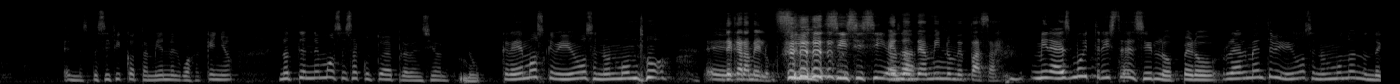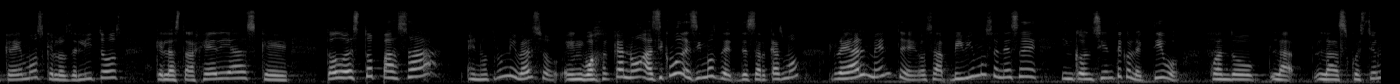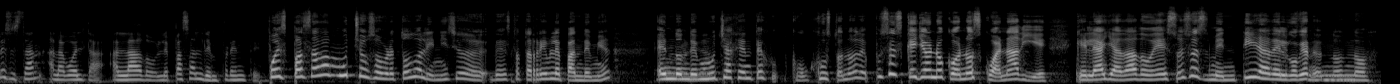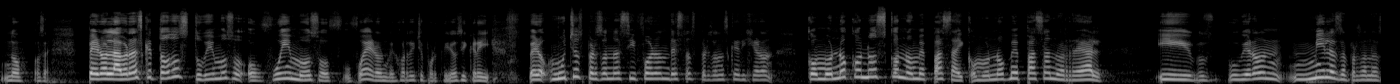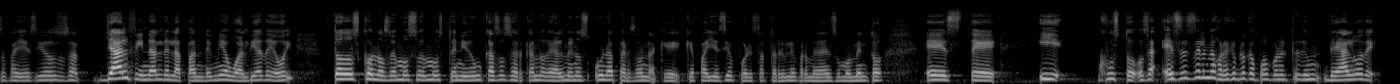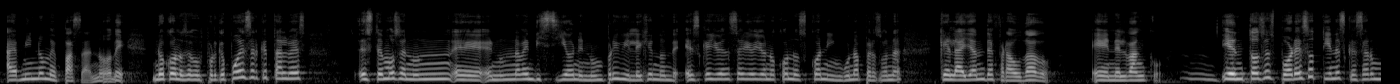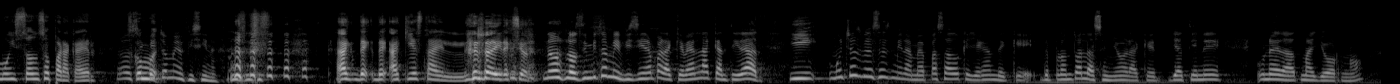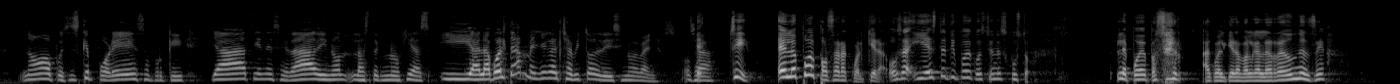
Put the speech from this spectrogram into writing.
en específico también el oaxaqueño, no tenemos esa cultura de prevención. No. Creemos que vivimos en un mundo... eh, De caramelo. Sí, sí, sí. en sea, donde a mí no me pasa. Mira, es muy triste decirlo, pero realmente vivimos en un mundo en donde creemos que los delitos, que las tragedias, que todo esto pasa en otro universo. En Oaxaca no, así como decimos de, sarcasmo, realmente, o sea, vivimos en ese inconsciente colectivo, cuando la- las cuestiones están a la vuelta, al lado, le pasa al de enfrente. Pues pasaba mucho, sobre todo al inicio de esta terrible pandemia, en donde mucha gente, ju- ju- justo, ¿no? De, pues es que yo no conozco a nadie que le haya dado eso, eso es mentira del gobierno. No, no, no, o sea, pero la verdad es que todos tuvimos o, o fuimos o fu- fueron, mejor dicho, porque yo sí creí, pero muchas personas sí fueron de estas personas que dijeron, como no conozco, no me pasa, y como no me pasa, no es real. Y pues, hubieron miles de personas de fallecidos. O sea, ya al final de la pandemia o al día de hoy, todos conocemos o hemos tenido un caso cercano de al menos una persona que, que falleció por esta terrible enfermedad en su momento. Este, y justo, o sea, ese es el mejor ejemplo que puedo ponerte de, un- de algo de a mí no me pasa, ¿no? De no conocemos, porque puede ser que tal vez estemos en, un, eh, en una bendición, en un privilegio en donde es que yo en serio yo no conozco a ninguna persona que la hayan defraudado en el banco. Y entonces por eso tienes que ser muy sonso para caer. Los como, invito a mi oficina. Ah, de- de- aquí está el- la dirección. No, los invito a mi oficina para que vean la cantidad. Y muchas veces, mira, me ha pasado que llegan de que de pronto a la señora que ya tiene una edad mayor, ¿no? No, pues es que por eso, porque ya tienes edad y no las tecnologías. Y a la vuelta me llega el chavito de 19 años. O sea, Sí, él le puede pasar a cualquiera. O sea, y este tipo de cuestiones justo le puede pasar a cualquiera, valga la redundancia,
